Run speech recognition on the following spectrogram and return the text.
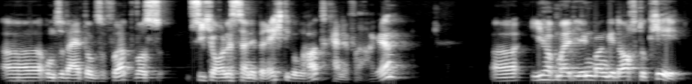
äh, und so weiter und so fort, was sicher alles seine Berechtigung hat, keine Frage. Äh, ich habe mir halt irgendwann gedacht, okay,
